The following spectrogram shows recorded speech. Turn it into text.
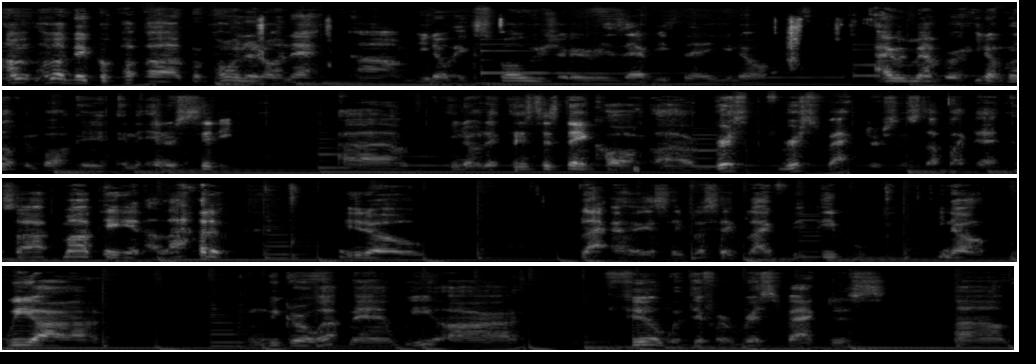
I'm, I'm a big propo- uh, proponent on that. Um, you know, exposure is everything. You know, I remember, you know, growing up in, in, in the inner city. Uh, you know, there's this thing called uh, risk risk factors and stuff like that. So, I, my opinion, a lot of, you know, black, I guess let's say black people, you know, we are when we grow up, man, we are filled with different risk factors um,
